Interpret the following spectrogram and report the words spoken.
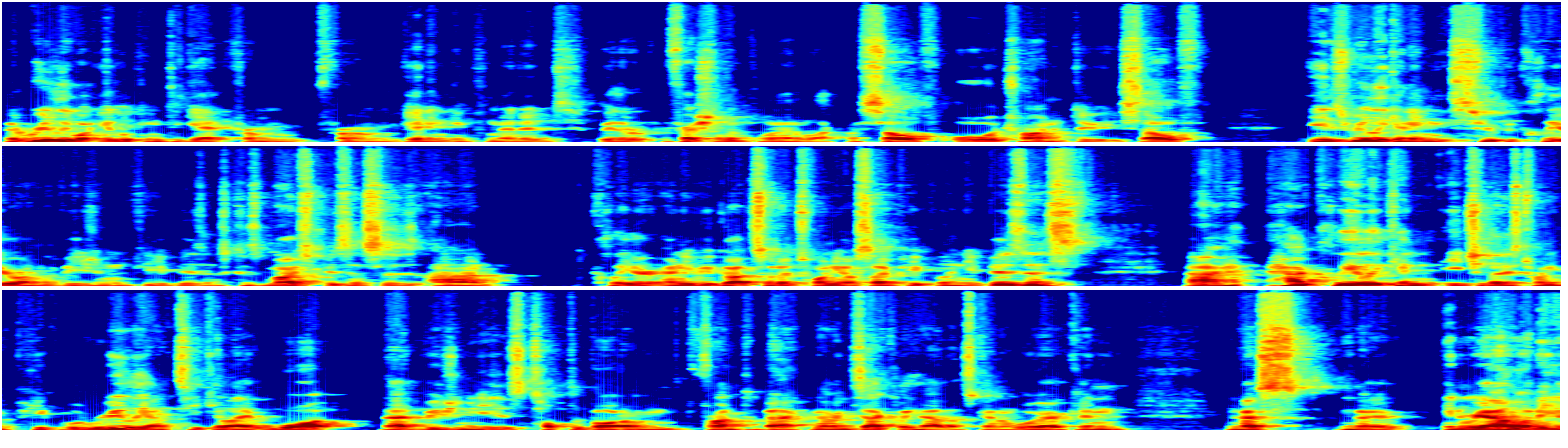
but really what you're looking to get from from getting implemented, whether a professional implementer like myself or trying to do it yourself, is really getting super clear on the vision for your business because most businesses aren't clear. And if you've got sort of 20 or so people in your business uh, how clearly can each of those 20 people really articulate what that vision is, top to bottom, front to back, know exactly how that's going to work? And you know, you know, in reality,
